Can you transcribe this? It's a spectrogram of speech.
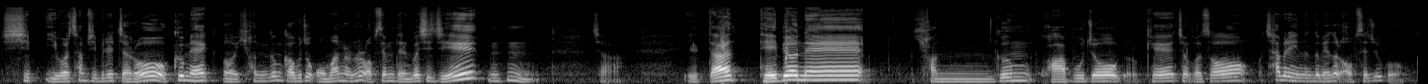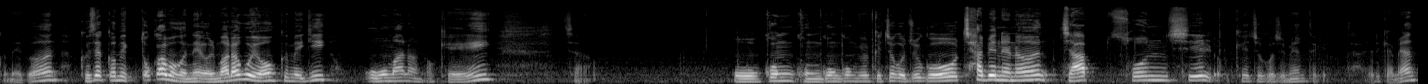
12월 31일자로 금액 어, 현금 가부족 5만 원을 없애면 되는 것이지. 음흠. 자, 일단 대변에 현금 과부족 이렇게 적어서 차별에 있는 금액을 없애주고 금액은 그새 금액 또 까먹었네. 얼마라고요? 금액이 5만 원. 오케이. 자. 50000 이렇게 적어주고 차변에는 잡손실 이렇게 적어주면 되겠다. 이렇게 하면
